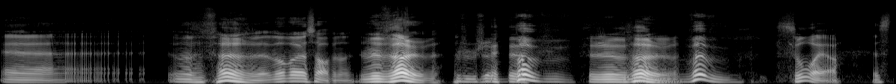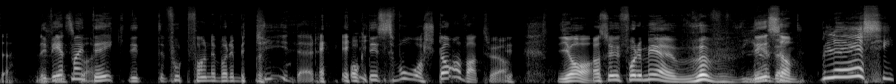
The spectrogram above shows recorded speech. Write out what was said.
Eh, vad var det jag sa för något? Reverv. Reverv. Så ja, just det. Det, finns vet man kvar. inte riktigt fortfarande vad det betyder. Och det är svårstavat tror jag. Ja, Alltså hur får du med vuv det är som... Blösi.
